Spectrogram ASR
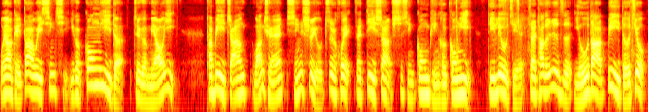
我要给大卫兴起一个公义的这个苗裔，他必掌王权，行事有智慧，在地上施行公平和公义。”第六节，在他的日子，犹大必得救。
